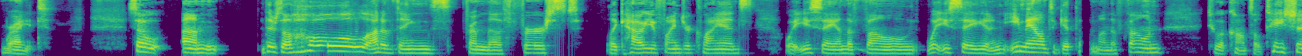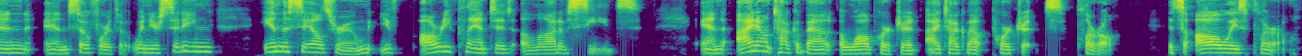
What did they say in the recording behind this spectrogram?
right so um, there's a whole lot of things from the first, like how you find your clients, what you say on the phone, what you say in an email to get them on the phone, to a consultation, and so forth. But when you're sitting in the sales room, you've already planted a lot of seeds. And I don't talk about a wall portrait, I talk about portraits, plural. It's always plural.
